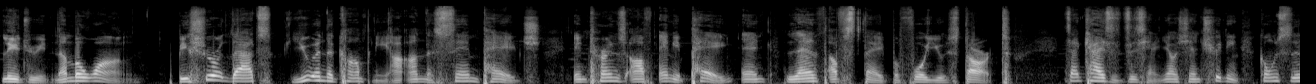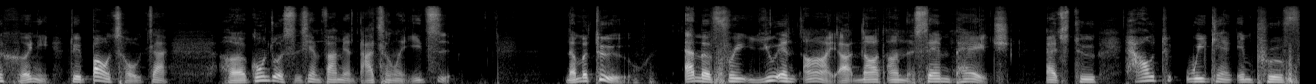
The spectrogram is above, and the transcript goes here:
例句 Number one: Be sure that you and the company are on the same page in terms of any pay and length of stay before you start，在开始之前要先确定公司和你对报酬在和工作时限方面达成了一致。Number two, I'm afraid you and I are not on the same page as to how to, we can improve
